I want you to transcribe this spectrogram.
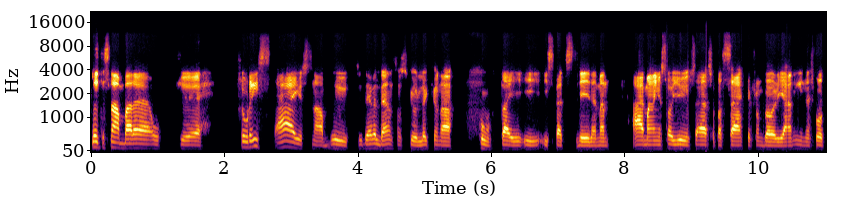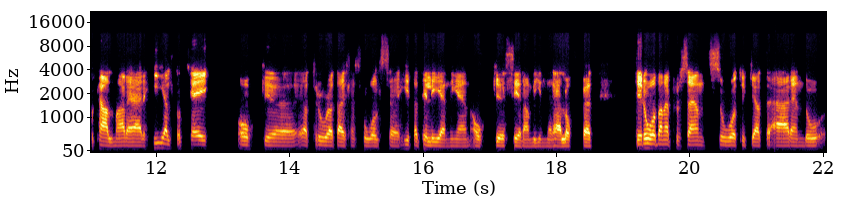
lite snabbare och eh, Florist är ju snabb ut. Det är väl den som skulle kunna hota i, i, i spetsstriden. Men nej, Magnus har ljus är så pass säker från början. Innerspår på Kalmar är helt okej. Okay. Och eh, jag tror att Icelands Falls eh, hittar till ledningen och eh, sedan vinner det här loppet. Till rådande procent så tycker jag att det är ändå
